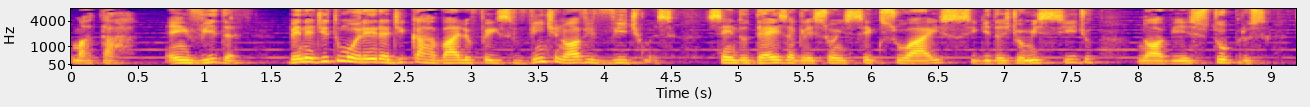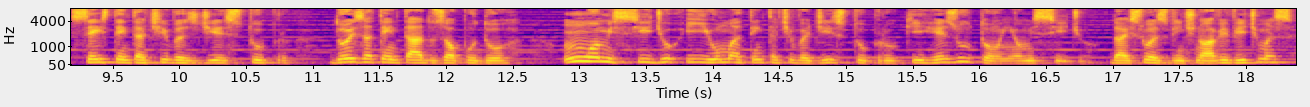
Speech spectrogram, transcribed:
matar. Em vida, Benedito Moreira de Carvalho fez 29 vítimas, sendo 10 agressões sexuais, seguidas de homicídio, 9 estupros, 6 tentativas de estupro, 2 atentados ao pudor, um homicídio e uma tentativa de estupro que resultou em homicídio. Das suas 29 vítimas,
